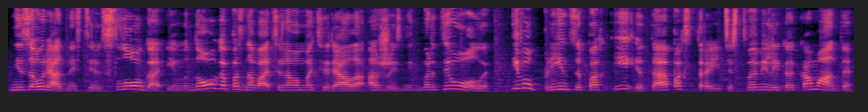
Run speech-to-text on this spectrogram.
Незаурядный стиль слога и много познавательного материала о жизни Гвардиолы, его принципах и этапах строительства великой команды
